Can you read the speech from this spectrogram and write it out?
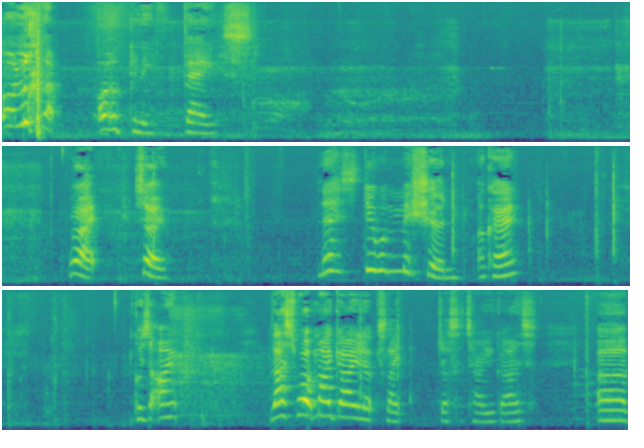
Oh, look at that ugly face. Right, so let's do a mission, okay? Because I that's what my guy looks like, just to tell you guys. Uh,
